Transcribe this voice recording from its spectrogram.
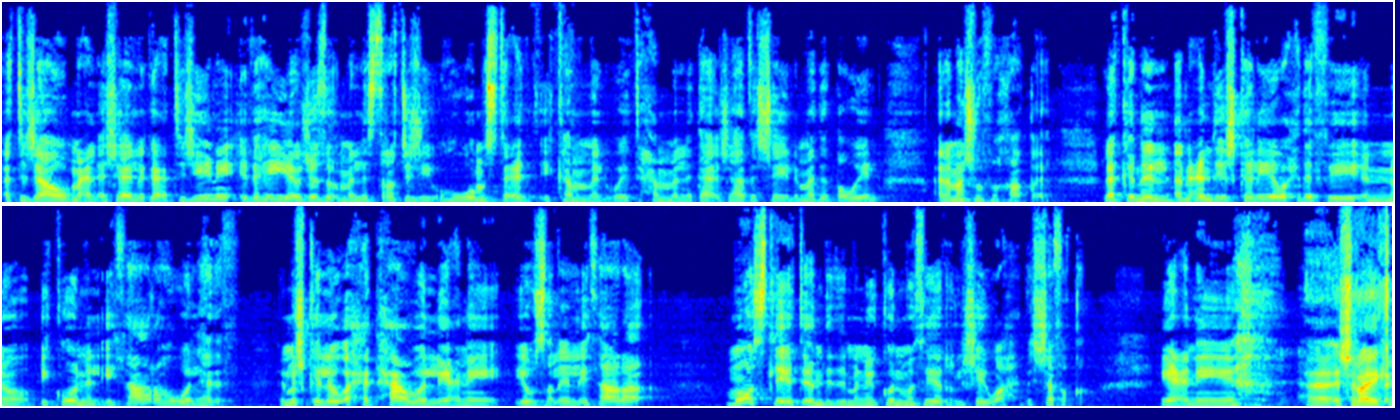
أتجاوب مع الأشياء اللي قاعد تجيني. إذا هي جزء من الاستراتيجي وهو مستعد يكمل ويتحمل نتائج هذا الشيء لمدى طويل أنا ما أشوفه خاطئ. لكن أنا عندي إشكالية واحدة في إنه يكون الإثارة هو الهدف. المشكلة لو أحد حاول يعني يوصل إلى الإثارة mostly it ended انه يكون مثير لشيء واحد الشفقة. يعني. آه، إيش رأيك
